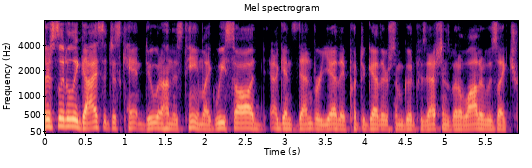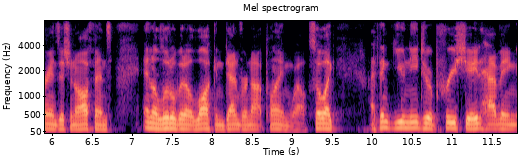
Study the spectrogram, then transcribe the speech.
there's literally guys that just can't do it on this team. Like we saw against Denver, yeah, they put together some good possessions, but a lot of it was like transition offense and a little bit of luck and Denver not playing well. So like I think you need to appreciate having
